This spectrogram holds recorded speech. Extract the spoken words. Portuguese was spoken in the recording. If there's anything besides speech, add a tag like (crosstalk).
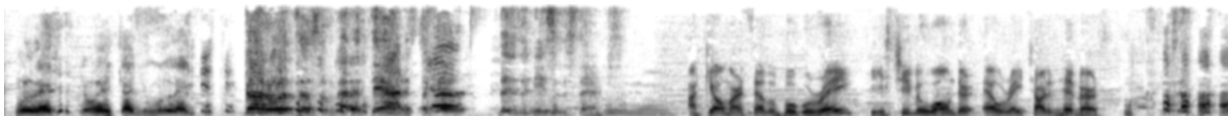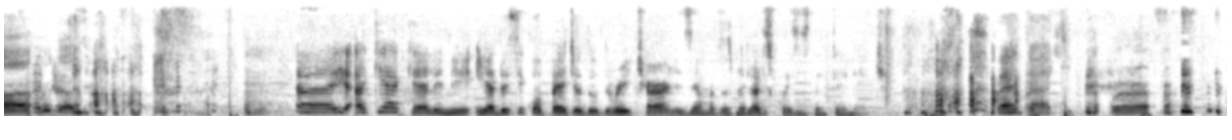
Moleque, eu vou rechar de moleque. Garoto, eu sou um cara eterno, isso aqui é desde o início dos tempos. Aqui é o Marcelo Vulgo Ray e Steve Wonder é o Ray Charles Reverso. Verdade. (laughs) Ai, aqui é a Kelly e a deciclopédia do Ray Charles é uma das melhores coisas da internet. (laughs) Verdade.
